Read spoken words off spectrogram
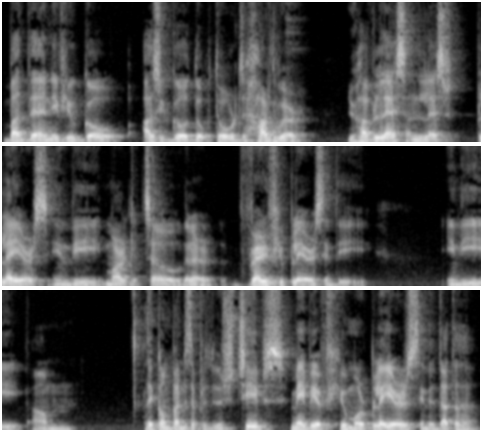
but then if you go as you go do- towards the hardware, you have less and less players in the market. So there are very few players in the in the um, the companies that produce chips. Maybe a few more players in the data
